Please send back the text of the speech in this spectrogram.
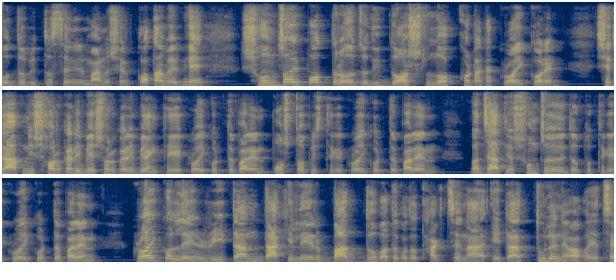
মধ্যবিত্ত শ্রেণির মানুষের কথা ভেবে সঞ্চয়পত্র যদি দশ লক্ষ টাকা ক্রয় করেন সেটা আপনি সরকারি, বেসরকারি ব্যাংক থেকে ক্রয় করতে পারেন পোস্ট অফিস থেকে ক্রয় করতে পারেন বা জাতীয় সঞ্চয় অধিদপ্তর থেকে ক্রয় করতে পারেন। ক্রয় করলে রিটার্ন দাখিলের বাধ্যবাধকতা থাকছে না, এটা তুলে নেওয়া হয়েছে।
